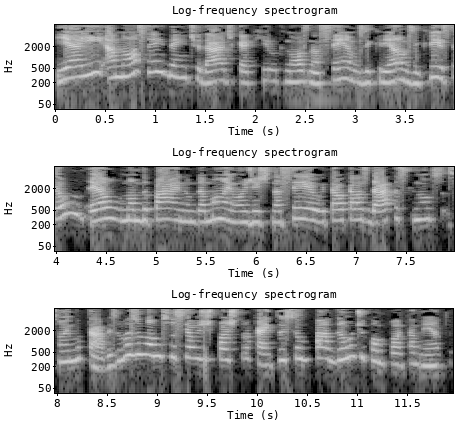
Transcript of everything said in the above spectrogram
E aí, a nossa identidade, que é aquilo que nós nascemos e criamos em Cristo, é o, é o nome do pai, o nome da mãe, onde a gente nasceu e tal, aquelas datas que não são imutáveis. Mas o nome social a gente pode trocar. Então, isso é um padrão de comportamento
